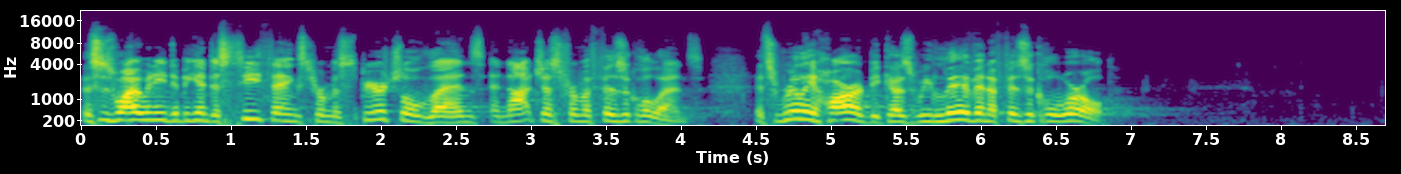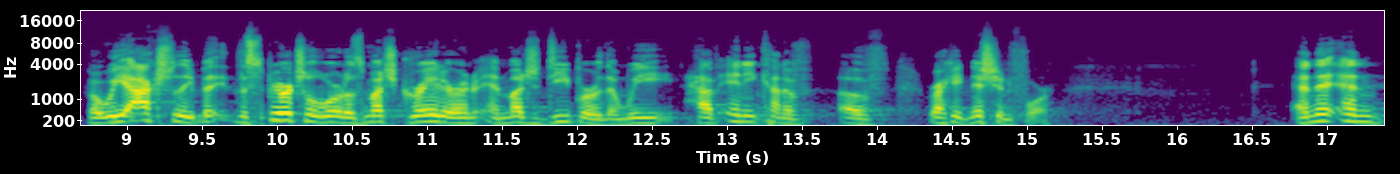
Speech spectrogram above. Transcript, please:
This is why we need to begin to see things from a spiritual lens and not just from a physical lens. It's really hard because we live in a physical world. But we actually, the spiritual world is much greater and, and much deeper than we have any kind of, of recognition for. And, the, and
